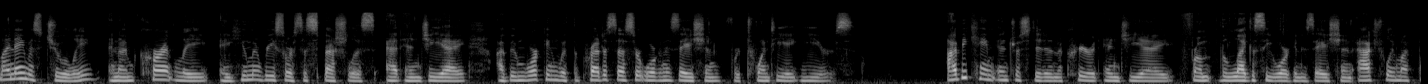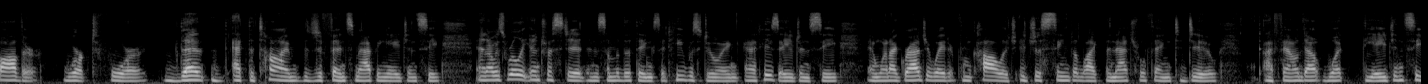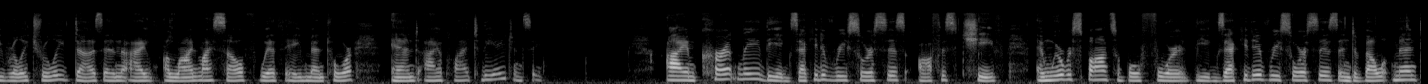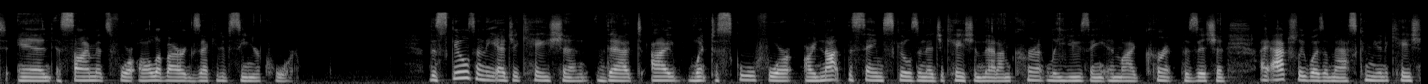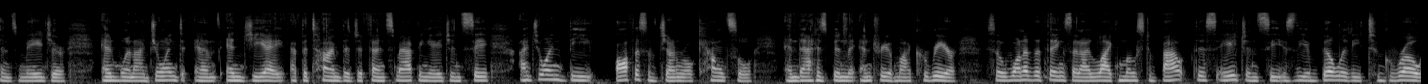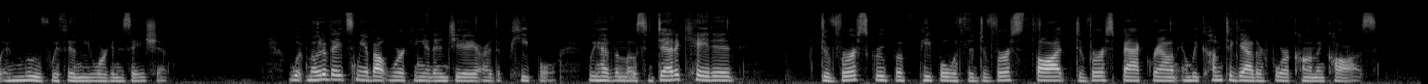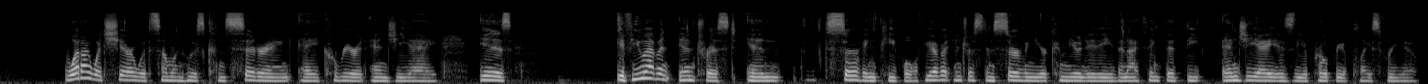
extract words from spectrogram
My name is Julie, and I'm currently a Human Resources Specialist at NGA. I've been working with the predecessor organization for 28 years. I became interested in a career at NGA from the legacy organization. Actually, my father worked for then at the time the Defense Mapping Agency and I was really interested in some of the things that he was doing at his agency and when I graduated from college it just seemed like the natural thing to do I found out what the agency really truly does, and I aligned myself with a mentor and I applied to the agency. I am currently the Executive Resources Office Chief, and we're responsible for the executive resources and development and assignments for all of our executive senior corps. The skills and the education that I went to school for are not the same skills and education that I'm currently using in my current position. I actually was a mass communications major, and when I joined um, NGA, at the time the Defense Mapping Agency, I joined the Office of General Counsel, and that has been the entry of my career. So one of the things that I like most about this agency is the ability to grow and move within the organization. What motivates me about working at NGA are the people. We have the most dedicated, diverse group of people with a diverse thought, diverse background, and we come together for a common cause. What I would share with someone who is considering a career at NGA is if you have an interest in serving people, if you have an interest in serving your community, then I think that the NGA is the appropriate place for you.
